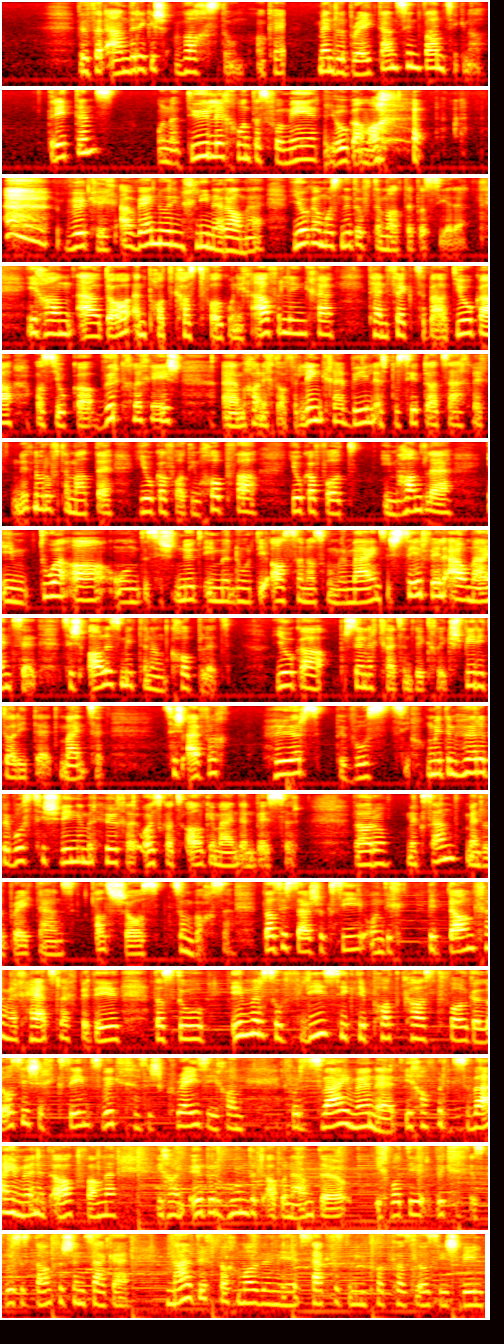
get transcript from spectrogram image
Weil Veränderung ist Wachstum, okay? Mental Breakdowns sind Warnsignal. Drittens, und natürlich kommt das von mir, Yoga machen. Wirklich, auch wenn nur im kleinen Rahmen. Yoga muss nicht auf der Matte passieren. Ich habe auch hier eine Podcast-Folge, die ich auch verlinke. 10 Facts about Yoga, was Yoga wirklich ist, ähm, kann ich da verlinken, weil es passiert tatsächlich nicht nur auf der Matte. Yoga fällt im Kopf an, Yoga fällt im Handeln, im Tun an und es ist nicht immer nur die Asanas, die man meint. Es ist sehr viel auch Mindset. Es ist alles miteinander gekoppelt. Yoga, Persönlichkeitsentwicklung, Spiritualität, Mindset. Es ist einfach höheres Bewusstsein. Und mit dem höheren Bewusstsein schwingen wir höher, uns geht es allgemein dann besser. Darum, wir sehen Mental Breakdowns als Chance zum Wachsen. Das war es auch schon und ich bedanke mich herzlich bei dir, dass du immer so fließig die Podcast-Folgen hörst. Ich sehe es wirklich, es ist crazy. Ich habe vor zwei Monaten, ich habe vor zwei Monaten angefangen. Ich habe über 100 Abonnenten. Ich wollte dir wirklich ein großes Dankeschön sagen. Melde dich doch mal bei mir, sag, dass du meinen Podcast hörst, weil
